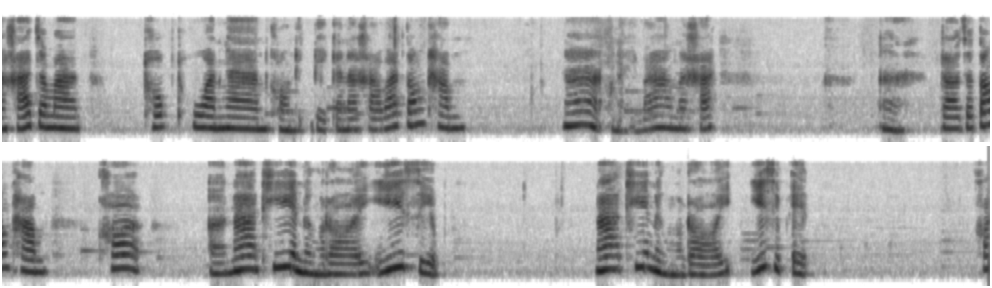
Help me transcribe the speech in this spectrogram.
นะคะจะมาทบทวนงานของเด็กๆกันนะคะ ว่าต้องทำหน้าไหนบ้างนะคะอ่าเราจะต้องทำข้ออหน้าที่ 120 หน้าที่ 121 ข้อ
